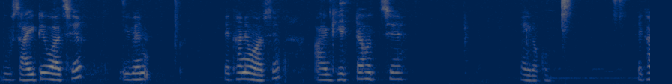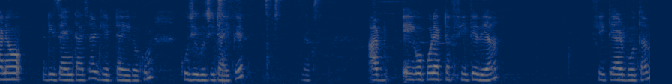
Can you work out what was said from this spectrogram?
দু সাইডেও আছে ইভেন এখানেও আছে। আর ঘেরটা হচ্ছে এইরকম। এখানেও ডিজাইনটা আছে আর ঘেরটা এইরকম, কুচি কুচি টাইপের। দেখো। আর এই ওপরে একটা ফিতে দেয়া, ফিতে আর বোতাম।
